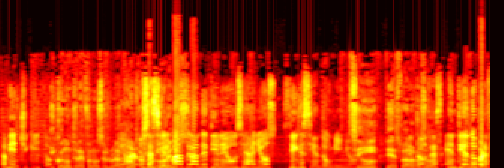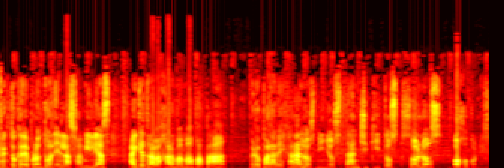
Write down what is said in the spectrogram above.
También chiquitos. Y con un teléfono celular. Claro, o sea, si el más grande tiene 11 años, sigue siendo un niño, Sí, ¿no? tienes toda la Entonces, razón. entiendo perfecto que de pronto en las familias hay que trabajar mamá, papá, pero para dejar a los niños tan chiquitos solos, ojo con eso.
